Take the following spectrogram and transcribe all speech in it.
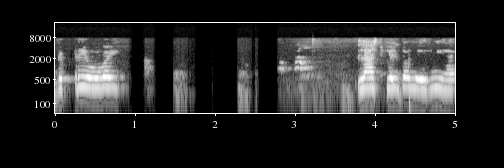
विक्ट्री हो गई। लास्ट किल तो मेरी है।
